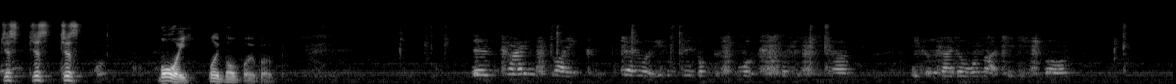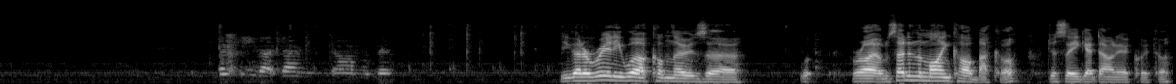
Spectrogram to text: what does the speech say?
just, just, just, boy, boy, boy, boy, boy. Um, try and, like, tell you what, you can pick up the smoke stuff if you can. Because I don't want that to despawn. Especially that diamond armor bit. You gotta really work on those, uh... Right, I'm setting the minecart back up, just so you get down here quicker.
